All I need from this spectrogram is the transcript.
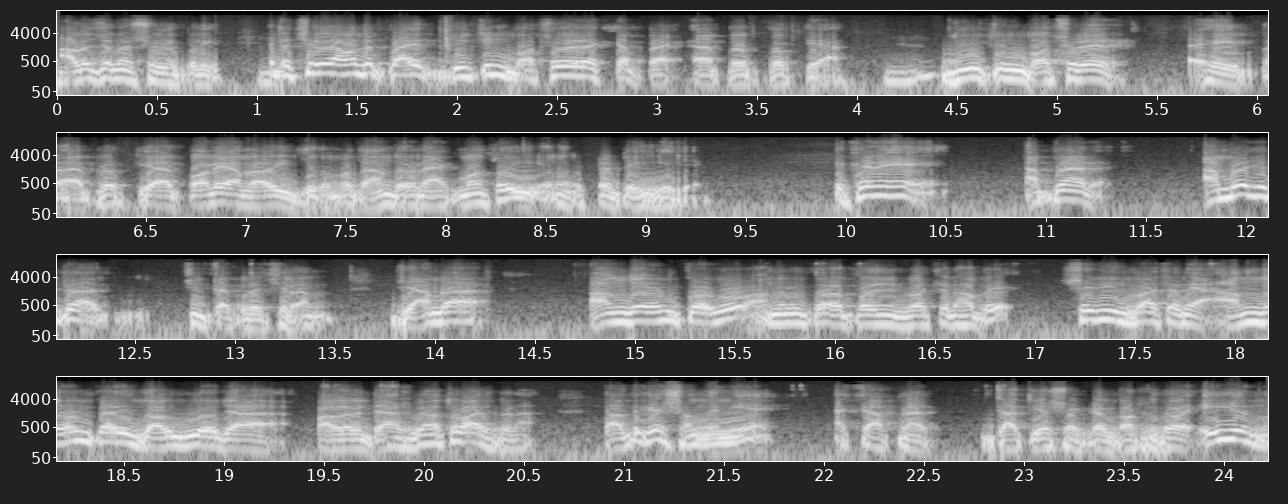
আলোচনা শুরু করি এটা ছিল আমাদের প্রায় দুই তিন বছরের একটা প্রক্রিয়া। দুই তিন বছরের এই প্রক্রিয়ার পরে আমরা ওই যুগপথ আন্দোলনে একমত হই এবং এটা এগিয়ে যাই। এখানে আপনার আমরা যেটা চিন্তা করেছিলাম যে আমরা আন্দোলন করব আন্দোলন করার পরে নির্বাচন হবে সেই নির্বাচনে আন্দোলনকারী দলগুলো যারা পার্লামেন্টে আসবে অথবা আসবে না, তাদেরকে সঙ্গে নিয়ে একটা আপনার জাতীয় সরকার গঠন করা। এই জন্য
